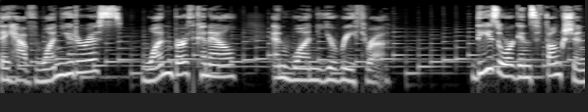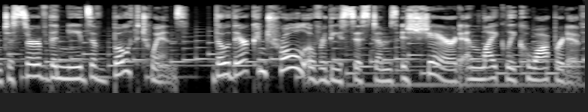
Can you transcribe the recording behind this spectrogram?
They have one uterus, one birth canal, and one urethra. These organs function to serve the needs of both twins, though their control over these systems is shared and likely cooperative.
